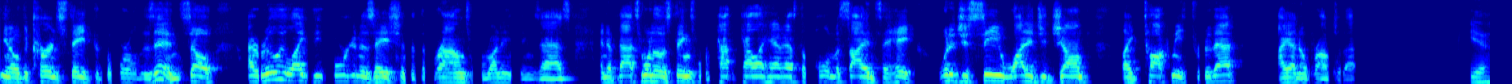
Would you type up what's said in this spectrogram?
you know the current state that the world is in. So I really like the organization that the Browns were running things as. And if that's one of those things where Pat Callahan has to pull him aside and say, "Hey, what did you see? Why did you jump? Like, talk me through that." I got no problems with that. Yeah,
